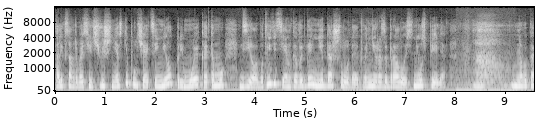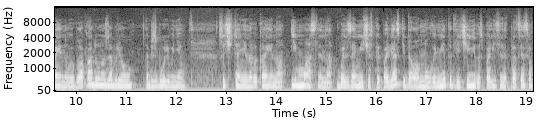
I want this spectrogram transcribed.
Александр Васильевич Вишневский, получается, имел прямое к этому дело. Вот видите, НКВД не дошло до этого, не разобралось, не успели. Новокаиновую блокаду он изобрел, обезболивание сочетание новокаина и масляно-бальзамической повязки дало новый метод лечения воспалительных процессов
